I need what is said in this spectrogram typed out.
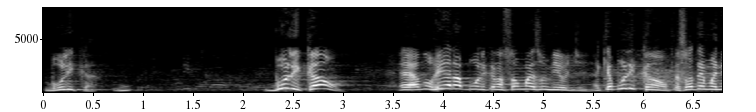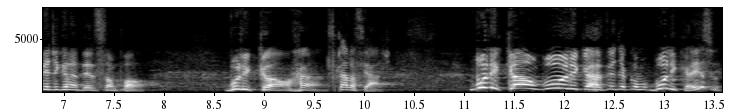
Búlica. Bulicão? É, no Rio era búlica, nós somos mais humildes. Aqui é bulicão, o pessoal tem mania de grandeza em São Paulo. Bulicão, os caras se acham. Bulicão, búlica, seja como. Búlica, é isso?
